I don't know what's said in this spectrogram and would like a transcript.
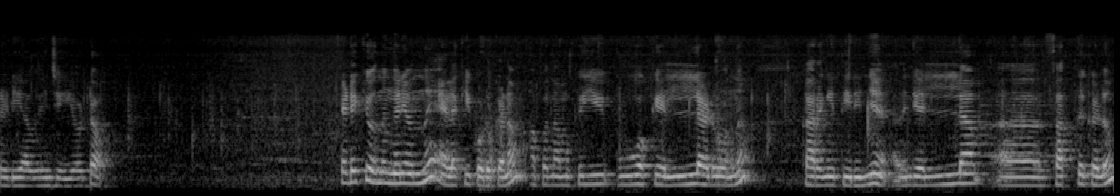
റെഡിയാവുകയും ചെയ്യും കേട്ടോ. ഇടയ്ക്ക് ഒന്ന് ഇങ്ങനെ ഒന്ന് ഇളക്കി കൊടുക്കണം. അപ്പോൾ നമുക്ക് ഈ പൂവൊക്കെ എല്ലായിടും ഒന്ന് കറങ്ങി തിരിഞ്ഞ് അതിന്റെ എല്ലാ സത്തുക്കളും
